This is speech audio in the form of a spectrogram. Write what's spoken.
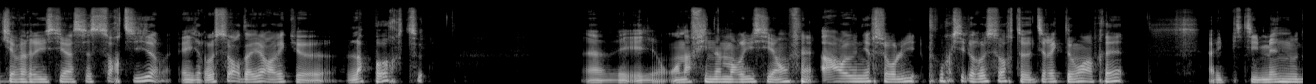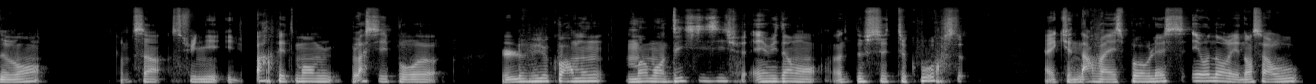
qui avait réussi à se sortir, et il ressort d'ailleurs avec euh, la porte. Euh, et on a finalement réussi enfin à revenir sur lui pour qu'il ressorte directement après. Allez, Piti mène-nous devant. Comme ça, Sweeney est parfaitement placé pour le vieux Quarmont. Moment décisif, évidemment, de cette course avec Narvaez, Paules et Honoré dans sa roue.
